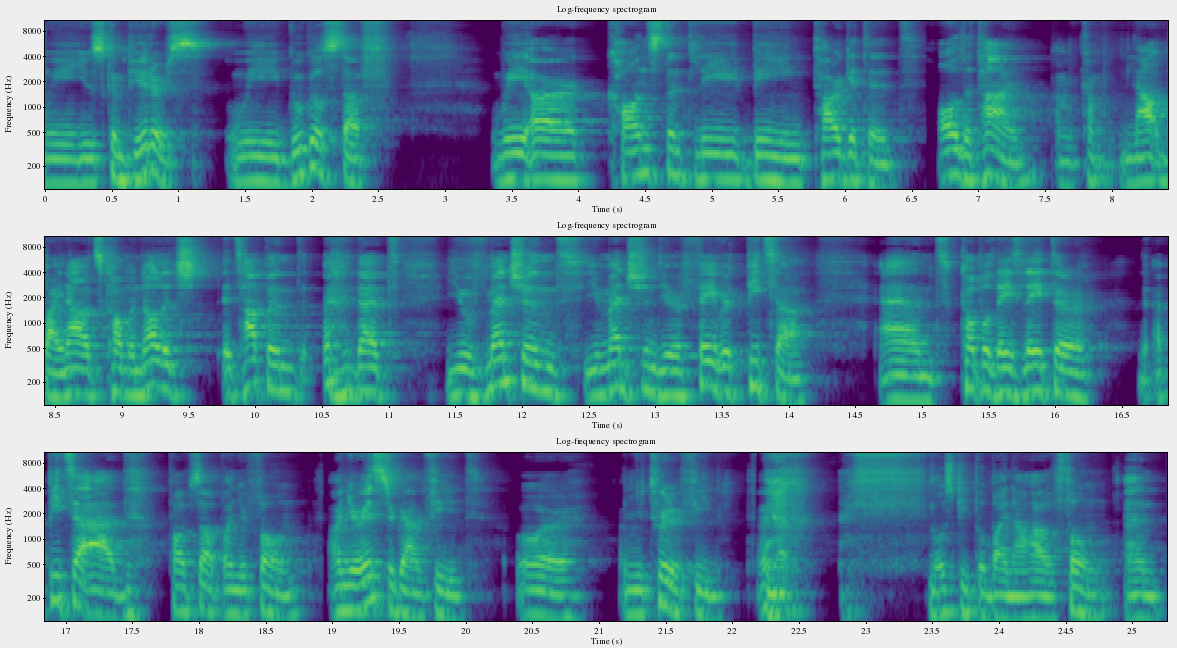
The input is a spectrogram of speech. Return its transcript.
We use computers. We Google stuff. We are constantly being targeted all the time. I'm com- now by now it's common knowledge. It's happened that you've mentioned you mentioned your favorite pizza, and a couple days later a pizza ad pops up on your phone, on your Instagram feed, or on your Twitter feed. Most people by now have a phone, and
